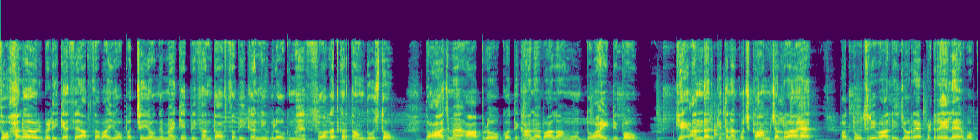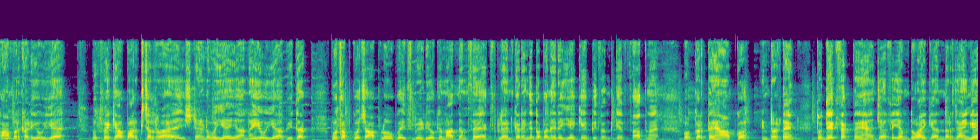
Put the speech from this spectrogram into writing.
सो हेलो एवरीबडी कैसे आप सब? आई होप अच्छे ही होंगे। मैं के पी संत, आप सभी का न्यू ब्लॉग में स्वागत करता हूँ दोस्तों। तो आज मैं आप लोगों को दिखाने वाला हूँ दोहाई डिपो के अंदर कितना कुछ काम चल रहा है। और दूसरी वाली जो रैपिड रेल है, वो कहाँ पर खड़ी हुई है? उस पर क्या वर्क चल रहा है? स्टैंड हुई है या नहीं हुई है अभी तक? वो सब कुछ आप लोगों को इस वीडियो के माध्यम से एक्सप्लेन करेंगे। तो बने रहिए के पी संत के साथ में और करते हैं आपको इंटरटेन तो देख सकते हैं, जैसे ही हम दुहाई के अंदर जाएँगे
